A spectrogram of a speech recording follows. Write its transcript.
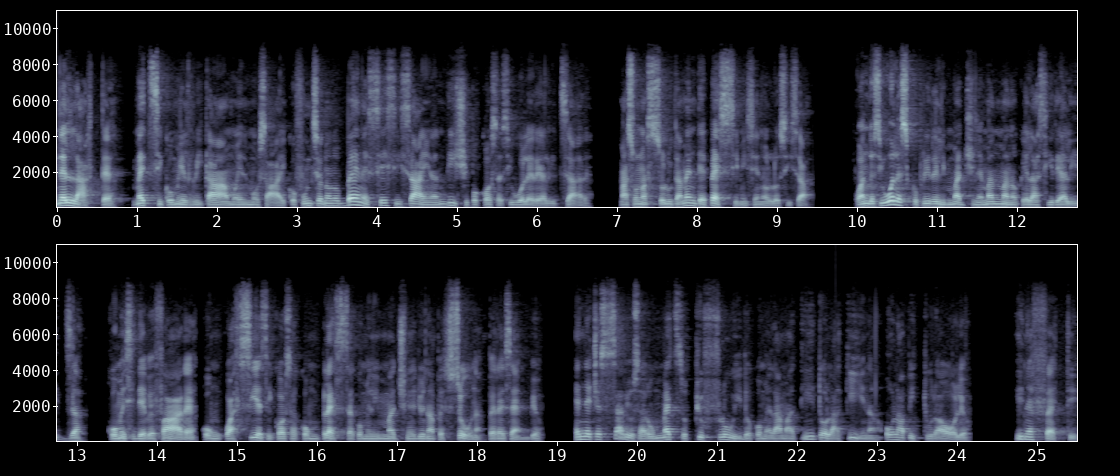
Nell'arte, mezzi come il ricamo e il mosaico funzionano bene se si sa in anticipo cosa si vuole realizzare, ma sono assolutamente pessimi se non lo si sa. Quando si vuole scoprire l'immagine man mano che la si realizza, come si deve fare con qualsiasi cosa complessa come l'immagine di una persona, per esempio, è necessario usare un mezzo più fluido come la matita, la china o la pittura a olio. In effetti,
